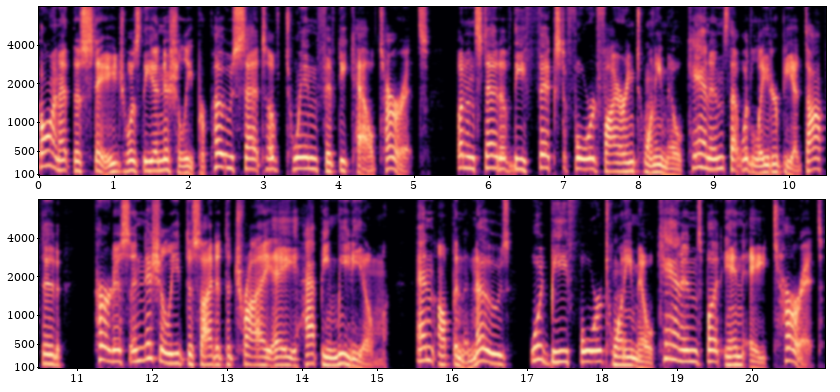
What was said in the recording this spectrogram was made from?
Gone at this stage was the initially proposed set of twin 50 cal turrets, but instead of the fixed forward-firing 20 mil cannons that would later be adopted, Curtiss initially decided to try a happy medium, and up in the nose would be four 20 mil cannons but in a turret,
